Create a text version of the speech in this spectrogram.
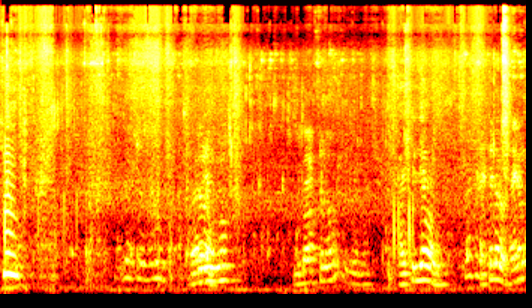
হুম। সাইকেল যাব। ঘুরি যাব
